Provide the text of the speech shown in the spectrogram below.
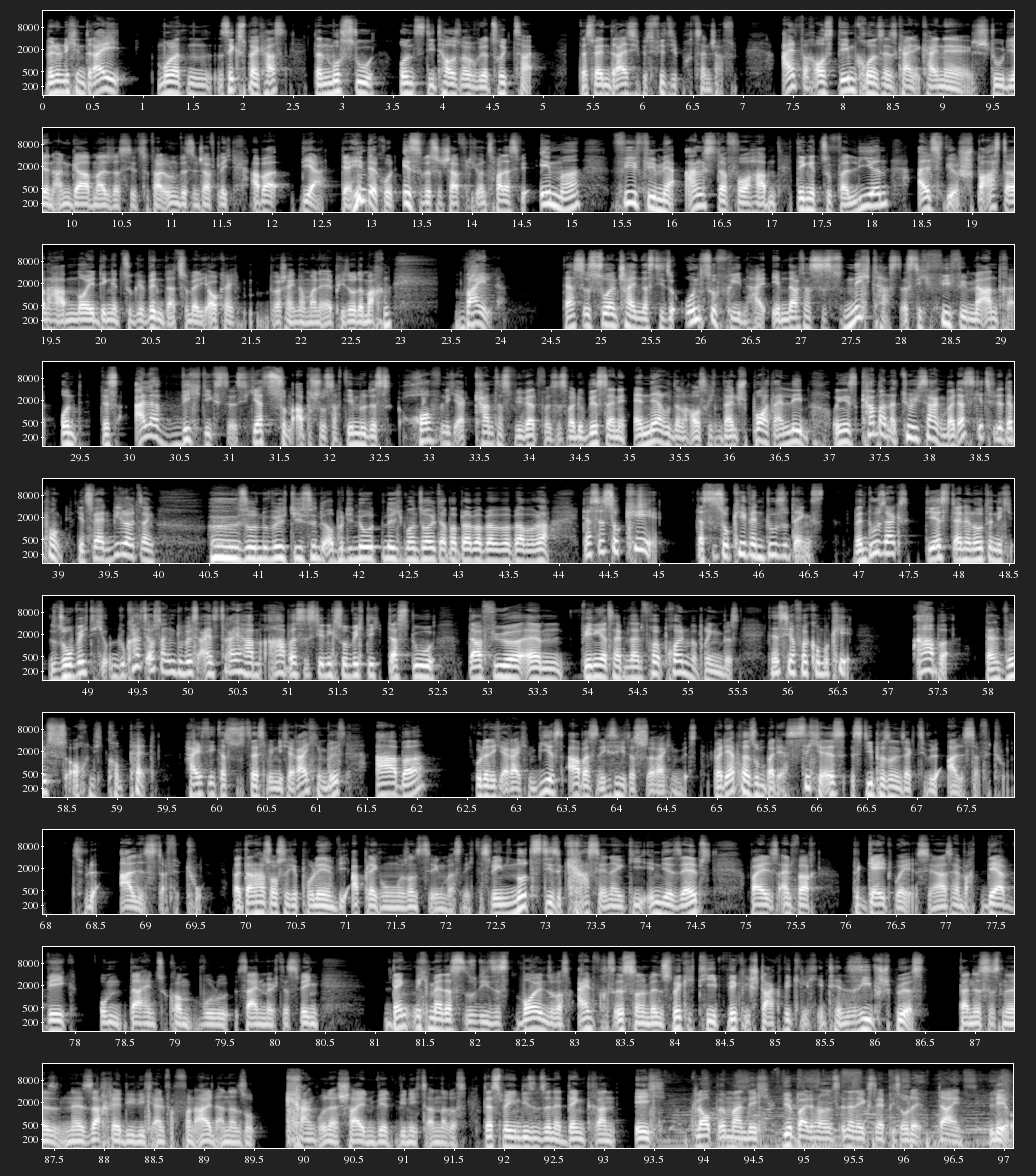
wenn du nicht in drei Monaten Sixpack hast, dann musst du uns die 1000 Euro wieder zurückzahlen. Das werden 30 bis 40 Prozent schaffen. Einfach aus dem Grund sind es keine, keine Studienangaben, also das ist jetzt total unwissenschaftlich. Aber ja, der Hintergrund ist wissenschaftlich und zwar, dass wir immer viel, viel mehr Angst davor haben, Dinge zu verlieren, als wir Spaß daran haben, neue Dinge zu gewinnen. Dazu werde ich auch gleich wahrscheinlich nochmal eine Episode machen. Weil das ist so entscheidend, dass diese Unzufriedenheit eben dadurch, dass du es nicht hast, es dich viel, viel mehr antreibt. Und das Allerwichtigste ist jetzt zum Abschluss, nachdem du das hoffentlich erkannt hast, wie wertvoll es ist, weil du wirst deine Ernährung danach ausrichten, deinen Sport, dein Leben. Und jetzt kann man natürlich sagen, weil das ist jetzt wieder der Punkt. Jetzt werden viele Leute sagen, so wichtig sind aber die Noten nicht, man sollte aber bla bla bla bla bla bla. Das ist okay. Das ist okay, wenn du so denkst. Wenn du sagst, dir ist deine Note nicht so wichtig, und du kannst ja auch sagen, du willst 1,3 haben, aber es ist dir nicht so wichtig, dass du dafür ähm, weniger Zeit mit deinen Freunden verbringen wirst. Das ist ja vollkommen okay. Aber dann willst du es auch nicht komplett. Heißt nicht, dass du es deswegen nicht erreichen willst, aber oder nicht erreichen wirst, aber es ist nicht sicher, dass du es erreichen wirst. Bei der Person, bei der es sicher ist, ist die Person, die sagt, sie würde alles dafür tun. Sie würde alles dafür tun. Weil dann hast du auch solche Probleme wie Ablenkung und sonst irgendwas nicht. Deswegen nutzt diese krasse Energie in dir selbst, weil es einfach the gateway ist. Ja, das ist einfach der Weg, um dahin zu kommen, wo du sein möchtest. Deswegen denk nicht mehr, dass so dieses Wollen so was Einfaches ist, sondern wenn du es wirklich tief, wirklich stark, wirklich intensiv spürst, dann ist es eine, eine Sache, die dich einfach von allen anderen so krank unterscheiden wird wie nichts anderes. Deswegen in diesem Sinne, denk dran, ich glaub immer an dich. Wir beide hören uns in der nächsten Episode. Dein Leo.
